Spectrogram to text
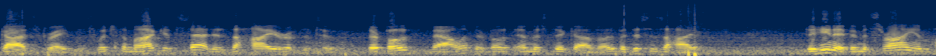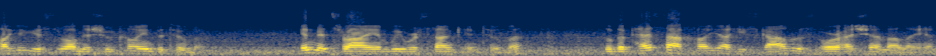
God's greatness, which the Maggid said is the higher of the two. They're both valid. They're both emistic avoda, but this is a higher. Dehine b'Mitzrayim hayu Yisrael mishukoin b'tuma. In Mitzrayim we were sunk in tuma. U'bepesach haya hiskalus or Hashem aleim.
